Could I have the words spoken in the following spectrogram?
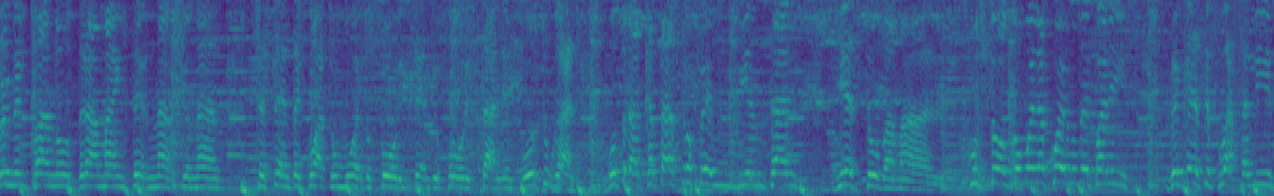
en el panorama internacional. 64 muertos por incendio forestal en Portugal. Otra catástrofe ambiental. Y esto va mal. Justo como el acuerdo de París De que se fue a salir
